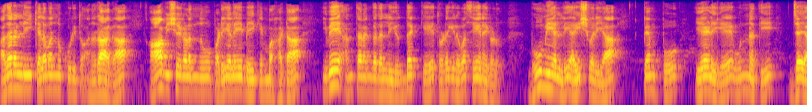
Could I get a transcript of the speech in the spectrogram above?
ಅದರಲ್ಲಿ ಕೆಲವನ್ನು ಕುರಿತು ಅನುರಾಗ, ಆ ವಿಷಯಗಳನ್ನು ಪಡೆಯಲೇಬೇಕೆಂಬ ಹಠ ಇವೇ ಅಂತರಂಗದಲ್ಲಿ ಯುದ್ಧಕ್ಕೆ ತೊಡಗಿರುವ ಸೇನೆಗಳು. ಭೂಮಿಯಲ್ಲಿ ಐಶ್ವರ್ಯ, ಪೆಂಪು, ಏಳಿಗೆ, ಉನ್ನತಿ, ಜಯ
